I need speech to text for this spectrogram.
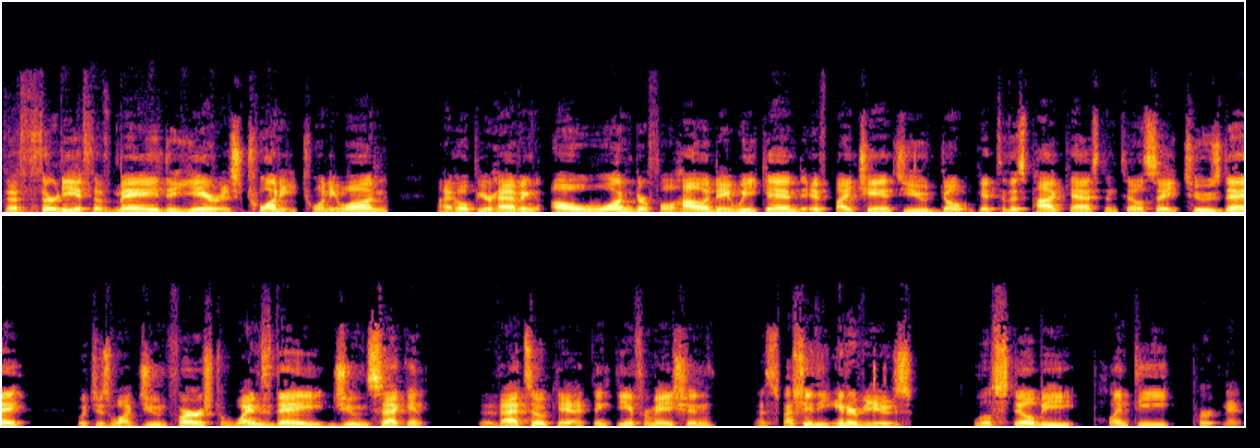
the 30th of May. The year is 2021. I hope you're having a wonderful holiday weekend. If by chance you don't get to this podcast until, say, Tuesday, which is what, June 1st, Wednesday, June 2nd, that's okay. I think the information, especially the interviews, will still be plenty pertinent.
